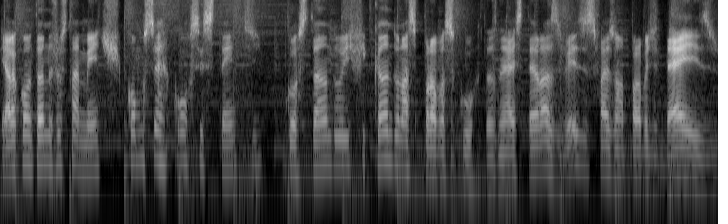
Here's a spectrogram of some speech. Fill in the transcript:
E ela contando justamente como ser consistente gostando e ficando nas provas curtas, né? A Estela às vezes faz uma prova de 10,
